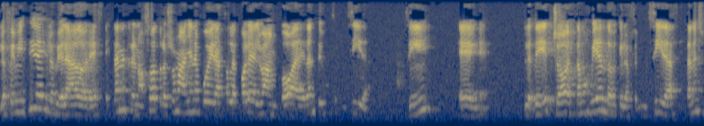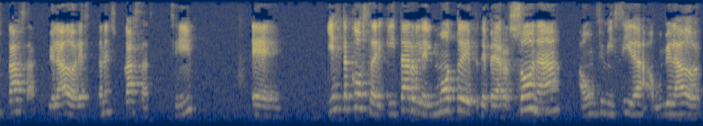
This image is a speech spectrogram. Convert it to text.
los femicidas y los violadores están entre nosotros. Yo mañana puedo ir a hacer la cola del banco adelante de un femicida, ¿sí? Eh, de hecho, estamos viendo que los femicidas están en sus casas, los violadores están en sus casas, ¿sí? Eh, y esta cosa de quitarle el mote de, persona a un femicida, a un violador,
